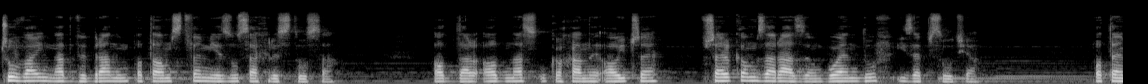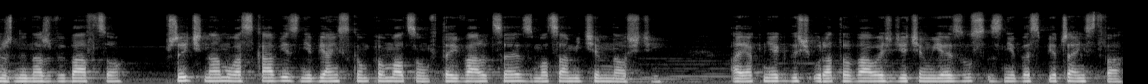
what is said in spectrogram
czuwaj nad wybranym potomstwem Jezusa Chrystusa. Oddal od nas, ukochany Ojcze, wszelką zarazę błędów i zepsucia. Potężny nasz Wybawco, przyjdź nam łaskawie z niebiańską pomocą w tej walce z mocami ciemności. A jak niegdyś uratowałeś dziecię Jezus z niebezpieczeństwa,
